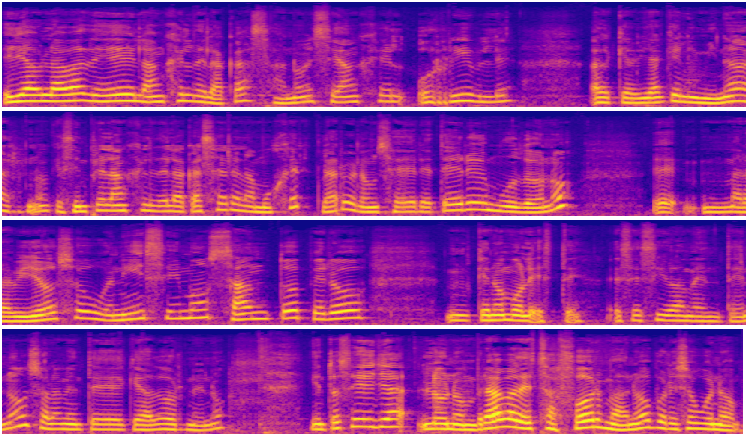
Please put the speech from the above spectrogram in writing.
Ella hablaba del ángel de la casa, ¿no? Ese ángel horrible al que había que eliminar, ¿no? Que siempre el ángel de la casa era la mujer, claro, era un ser hetero y mudo, ¿no? Eh, maravilloso, buenísimo, santo, pero mm, que no moleste excesivamente, ¿no? Solamente que adorne, ¿no? Y entonces ella lo nombraba de esta forma, ¿no? Por eso, bueno,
